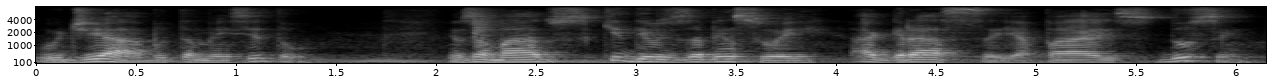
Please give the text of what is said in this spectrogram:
O diabo também citou. Meus amados, que Deus lhes abençoe, a graça e a paz do Senhor.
